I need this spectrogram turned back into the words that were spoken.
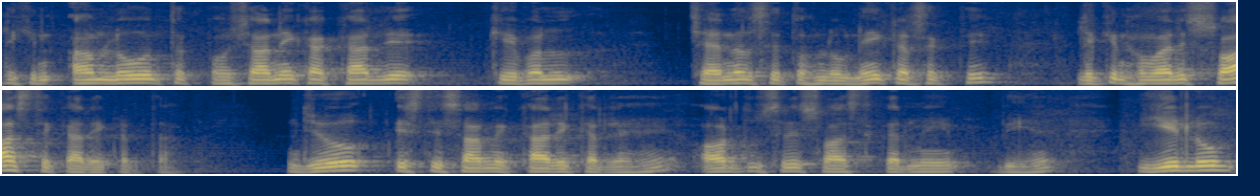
लेकिन आम लोगों तक पहुँचाने का कार्य केवल चैनल से तो हम लोग नहीं कर सकते, लेकिन हमारे स्वास्थ्य कार्यकर्ता जो इस दिशा में कार्य कर रहे हैं और दूसरे स्वास्थ्यकर्मी भी हैं, ये लोग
